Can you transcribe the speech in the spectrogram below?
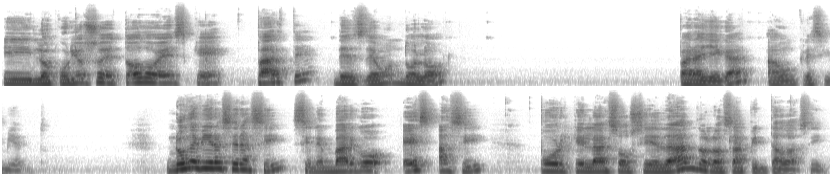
Y lo curioso de todo es que parte desde un dolor para llegar a un crecimiento. No debiera ser así, sin embargo, es así porque la sociedad nos los ha pintado así.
